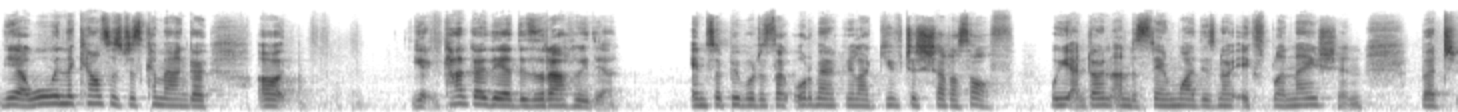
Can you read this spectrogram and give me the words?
Yeah, well when the councils just come out and go, oh, you can't go there, there's a rāhui there. And so people just like automatically like, you've just shut us off. We don't understand why there's no explanation. But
